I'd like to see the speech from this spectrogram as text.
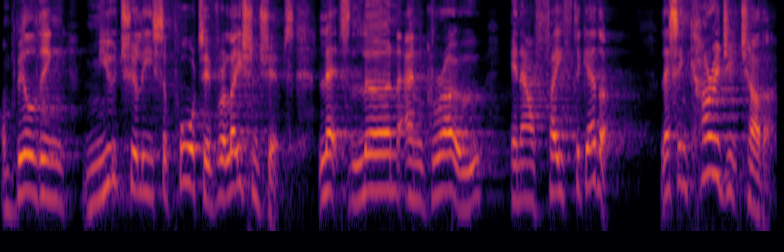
on building mutually supportive relationships. Let's learn and grow in our faith together. Let's encourage each other.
